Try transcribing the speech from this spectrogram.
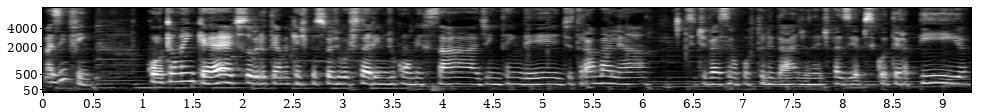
Mas, enfim, coloquei uma enquete sobre o tema que as pessoas gostariam de conversar, de entender, de trabalhar, se tivessem oportunidade né, de fazer a psicoterapia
